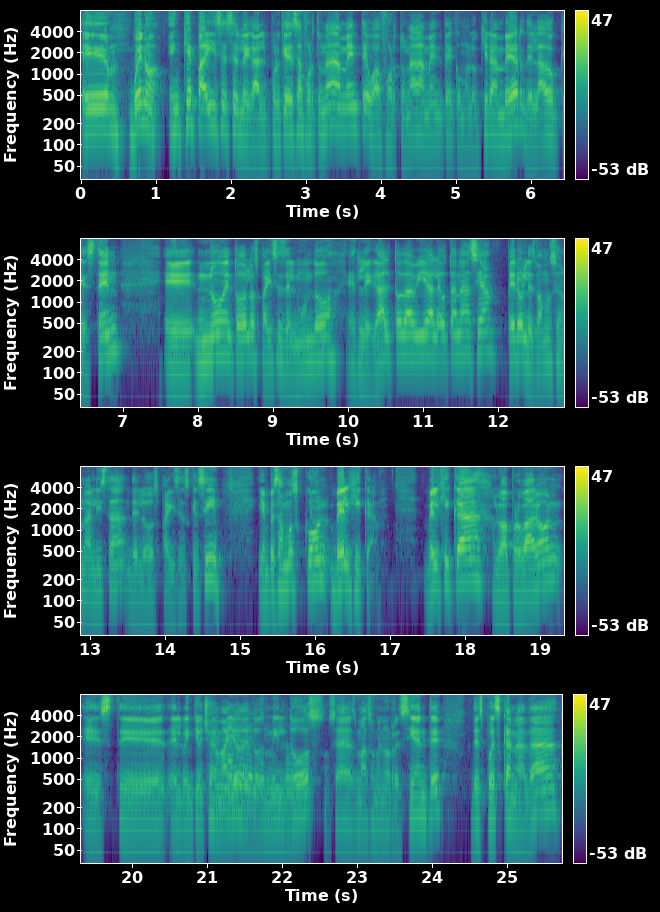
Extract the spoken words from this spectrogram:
Eh, bueno, ¿en qué países es legal? Porque desafortunadamente o afortunadamente, como lo quieran ver, del lado que estén, eh, no en todos los países del mundo es legal todavía la eutanasia, pero les vamos a hacer una lista de los países que sí. Y empezamos con Bélgica. Bélgica lo aprobaron este, el 28 de mayo mayo del del 2002, o sea, es más o menos reciente. Después Canadá,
